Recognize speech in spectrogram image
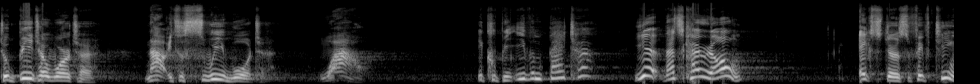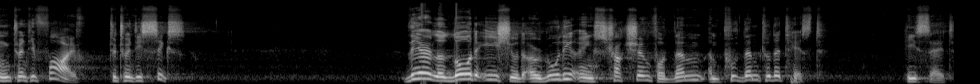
to bitter water. Now it's a sweet water. Wow. It could be even better? Yeah, let's carry on. Exodus 15, 25 to 26. There, the Lord issued a ruling instruction for them and put them to the test. He said,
